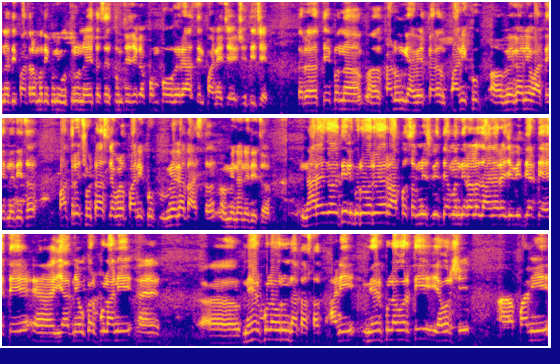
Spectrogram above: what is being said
नदीपात्रामध्ये कोणी उतरू नये तसेच तुमचे जे काही पंप वगैरे असतील पाण्याचे शेतीचे तर ते पण काढून घ्यावेत. कारण पाणी खूप वेगाने वाहते नदीचं. पात्र छोटं असल्यामुळे पाणी खूप वेगात असतं मीना नदीचं. नारायणगाव येथील गुरुवर्य राप सबनीस विद्या मंदिराला जाणारे जे विद्यार्थी आहेत ते या नेवकर पूल आणि मेहर पुलावरून जात असतात. आणि मेहर पुलावरती यावर्षी पाणी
